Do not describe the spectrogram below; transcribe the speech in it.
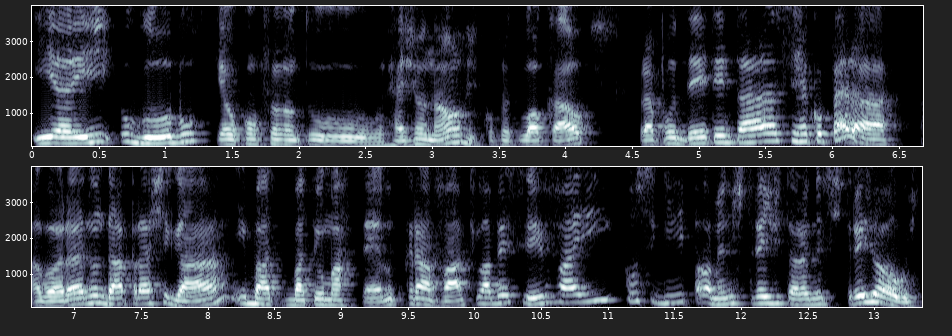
e aí o Globo, que é o confronto regional, o confronto local, para poder tentar se recuperar. Agora não dá para chegar e bater o martelo, cravar que o ABC vai conseguir pelo menos três vitórias nesses três jogos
